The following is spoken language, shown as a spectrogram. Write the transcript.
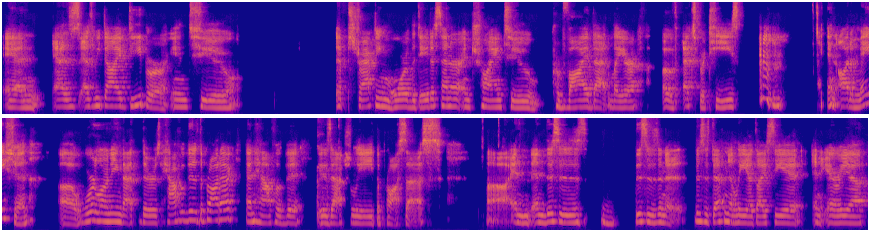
and as as we dive deeper into abstracting more of the data center and trying to provide that layer of expertise and automation, uh, we're learning that there's half of it is the product and half of it is actually the process. Uh, and and this is this is a this is definitely as I see it an area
